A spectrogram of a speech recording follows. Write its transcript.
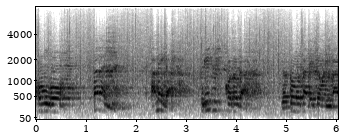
今後さらに雨が降り続くことが予想されております。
